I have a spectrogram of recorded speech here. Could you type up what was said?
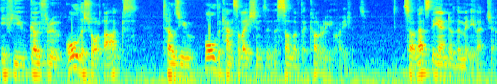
if you go through all the short arcs, tells you all the cancellations in the sum of the coloring equations. So that's the end of the mini lecture.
